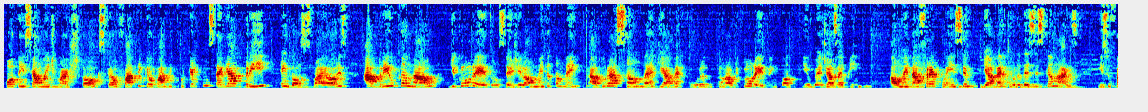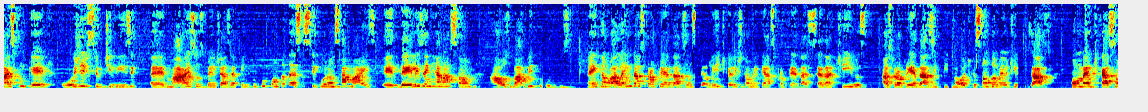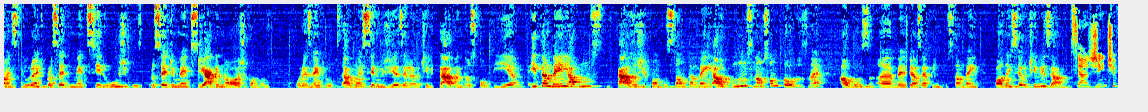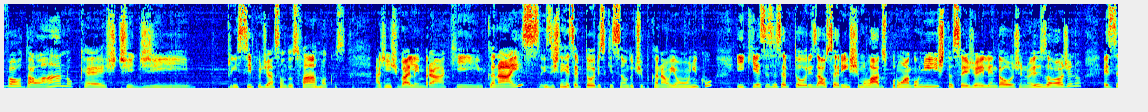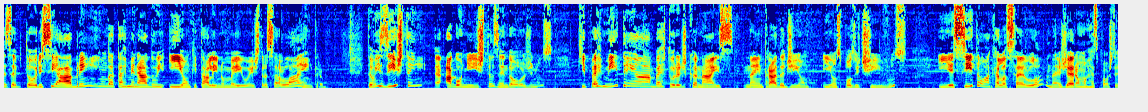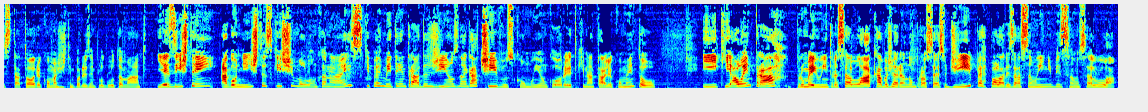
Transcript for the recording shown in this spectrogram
potencialmente mais tóxico, é o fato de que o barbitúrico ele consegue abrir em doses maiores abrir o canal de cloreto, ou seja, ele aumenta também a duração né, de abertura do canal de cloreto, enquanto que o benzodiazepínico aumenta a frequência de abertura desses canais. Isso faz com que hoje se utilize é, mais os benzodiazepínicos por conta dessa segurança a mais é, deles em relação aos barbitúricos. Né? Então, além das propriedades ansiolíticas, eles também têm as propriedades sedativas, as propriedades hipnóticas, são também utilizados como medicações durante procedimentos cirúrgicos, procedimentos diagnósticos, como por exemplo, algumas cirurgias ele é utilizado, endoscopia, e também alguns casos de convulsão também, alguns, não são todos, né? Alguns uh, benzodiazepínicos também podem ser utilizados. Se a gente volta lá no cast de princípio de ação dos fármacos, a gente vai lembrar que canais, existem receptores que são do tipo canal iônico e que esses receptores, ao serem estimulados por um agonista, seja ele endógeno ou exógeno, esses receptores se abrem e um determinado íon que está ali no meio extracelular entra. Então, existem eh, agonistas endógenos que permitem a abertura de canais na entrada de íons positivos e excitam aquela célula, né, geram uma resposta excitatória, como a gente tem, por exemplo, o glutamato. E existem agonistas que estimulam canais que permitem entradas de íons negativos, como o íon cloreto que Natália comentou. E que ao entrar para o meio intracelular acaba gerando um processo de hiperpolarização e inibição celular.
